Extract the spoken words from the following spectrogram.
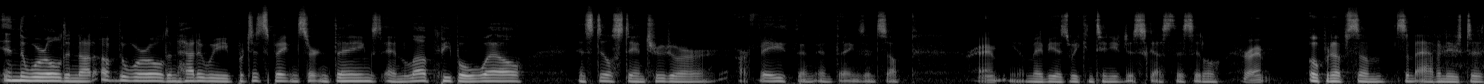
in the world and not of the world and how do we participate in certain things and love people well and still stand true to our, our faith and, and things? And so right. you know maybe as we continue to discuss this it'll right. open up some some avenues to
